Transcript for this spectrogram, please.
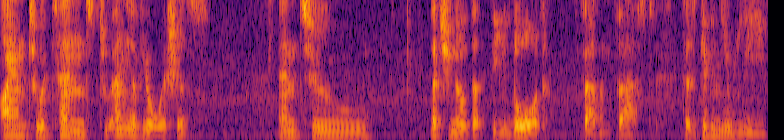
I am to attend to any of your wishes, and to let you know that the Lord Fathomfast has given you leave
